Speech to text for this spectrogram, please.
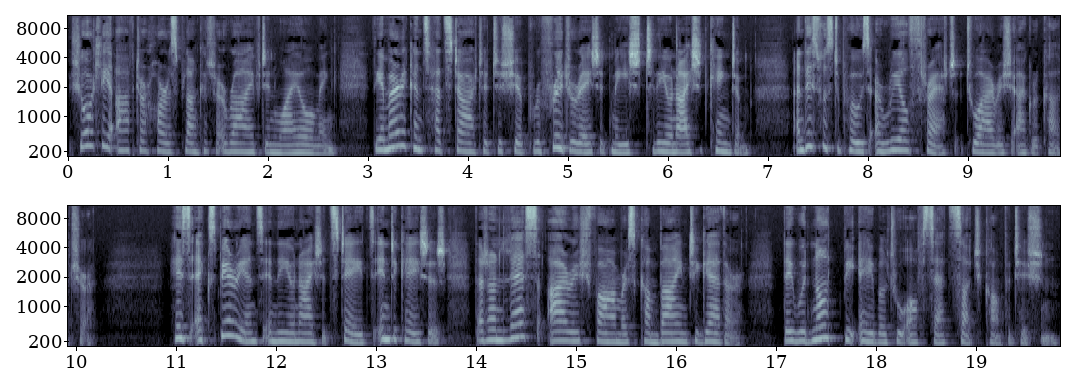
Shortly after Horace Plunkett arrived in Wyoming, the Americans had started to ship refrigerated meat to the United Kingdom, and this was to pose a real threat to Irish agriculture. His experience in the United States indicated that unless Irish farmers combined together, they would not be able to offset such competition.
